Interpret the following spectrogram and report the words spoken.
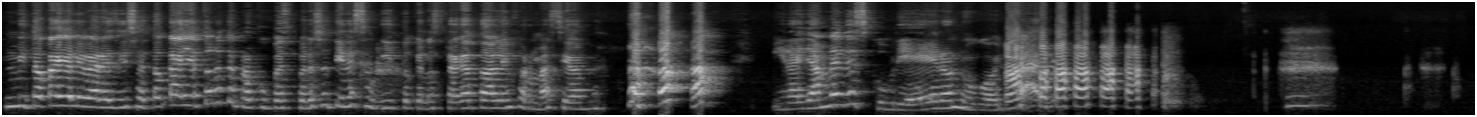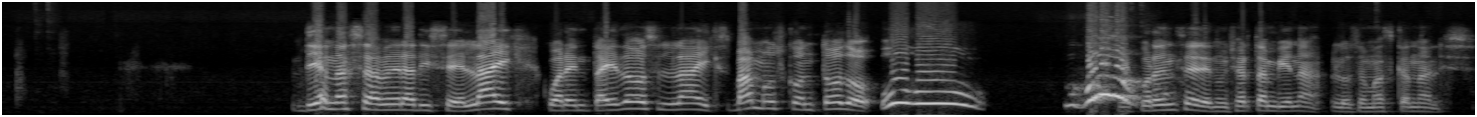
Mi tocayo Olivares dice, tocayo, tú no te preocupes, por eso tienes Huguito que nos traiga toda la información. Mira, ya me descubrieron, Hugo. chale. Diana Savera dice, like, 42 likes, vamos con todo. ¡Uhú! Y acuérdense de denunciar también a los demás canales.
